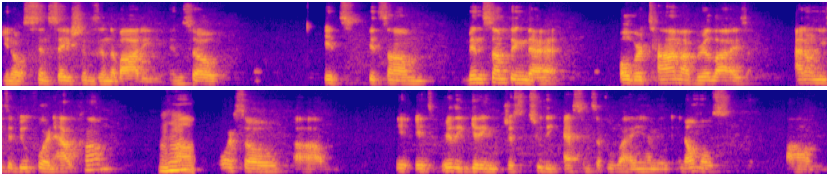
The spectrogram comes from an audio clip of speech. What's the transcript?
you know, sensations in the body. And so it's, it's um, been something that over time I've realized I don't need to do for an outcome. Mm-hmm. Um, more so, um, it, it's really getting just to the essence of who I am and, and almost um,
